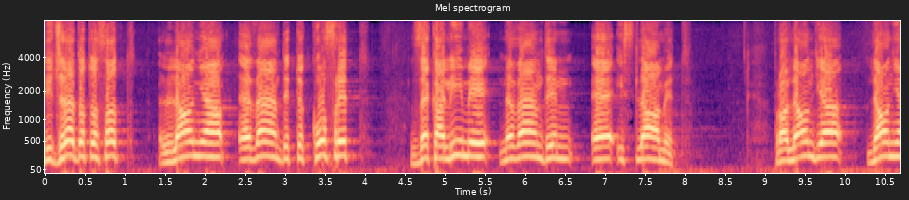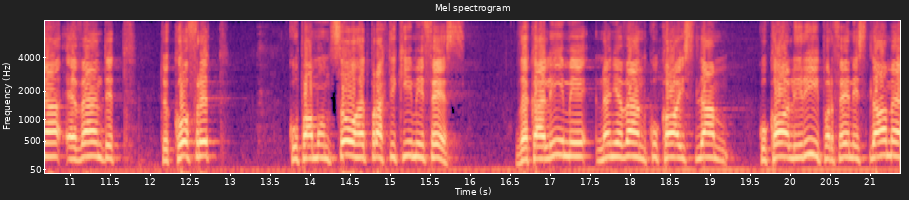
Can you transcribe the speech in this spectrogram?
Hijret do të thotë lanja e vendit të kufrit dhe kalimi në vendin e islamit. Pra landja, lanja e vendit të kufrit ku pamundësohet praktikimi i fesë dhe kalimi në një vend ku ka islam, ku ka liri për fenë islame,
